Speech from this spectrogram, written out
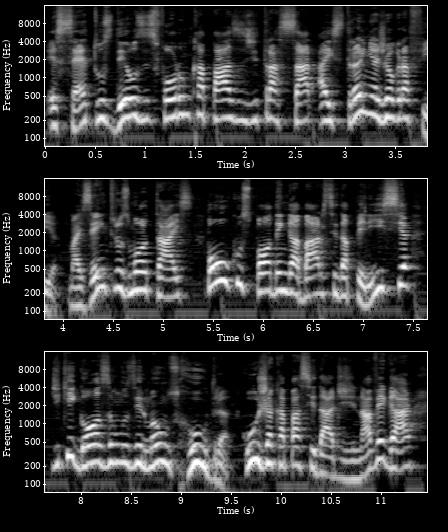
exceto os deuses, foram capazes de traçar a estranha geografia, mas entre os mortais, poucos podem gabar-se da perícia de que gozam os irmãos Huldra, cuja capacidade de navegar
